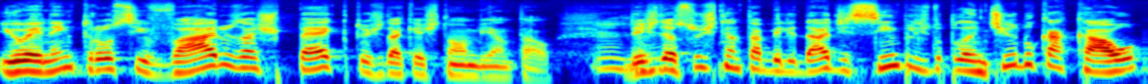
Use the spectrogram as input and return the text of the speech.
e o Enem trouxe vários aspectos da questão ambiental. Desde a sustentabilidade simples do plantio do cacau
